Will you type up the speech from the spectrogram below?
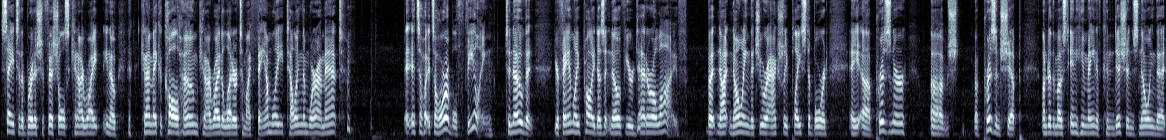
say to the British officials, "Can I write, you know, can I make a call home? Can I write a letter to my family telling them where I'm at?" it's a it's a horrible feeling to know that your family probably doesn't know if you're dead or alive, but not knowing that you were actually placed aboard a uh, prisoner a prison ship under the most inhumane of conditions, knowing that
